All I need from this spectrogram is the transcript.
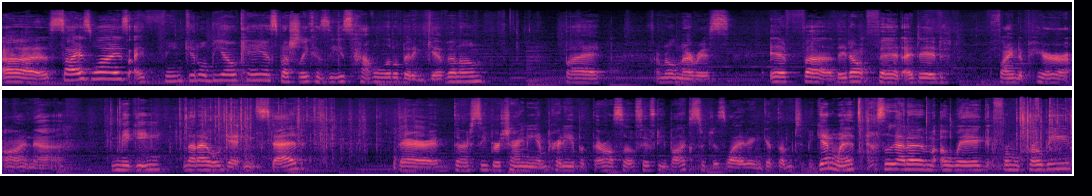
Uh, Size-wise, I think it'll be okay, especially because these have a little bit of give in them, but I'm real nervous. If uh, they don't fit, I did find a pair on uh, Migi that I will get instead. They're they're super shiny and pretty, but they're also 50 bucks, which is why I didn't get them to begin with. I also got him a wig from Krobi.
